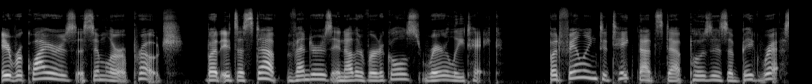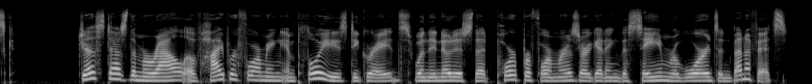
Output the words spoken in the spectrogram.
It requires a similar approach, but it's a step vendors in other verticals rarely take. But failing to take that step poses a big risk just as the morale of high performing employees degrades when they notice that poor performers are getting the same rewards and benefits,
